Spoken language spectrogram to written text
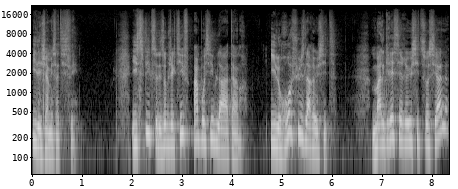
il n'est jamais satisfait. Il se fixe des objectifs impossibles à atteindre. Il refuse la réussite. Malgré ses réussites sociales,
